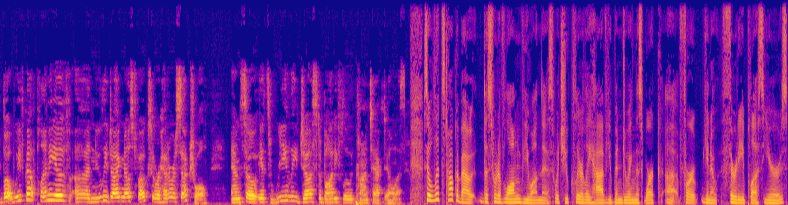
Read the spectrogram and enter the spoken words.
But we've got plenty of uh, newly diagnosed folks who are heterosexual and so it's really just a body fluid contact illness. So let's talk about the sort of long view on this, which you clearly have. You've been doing this work uh, for, you know, 30 plus years.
